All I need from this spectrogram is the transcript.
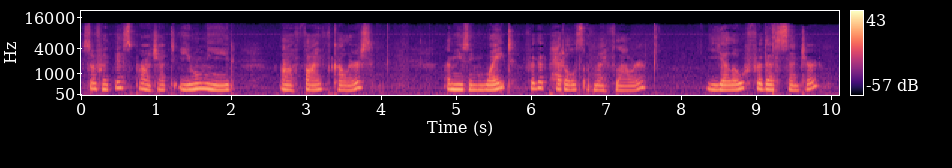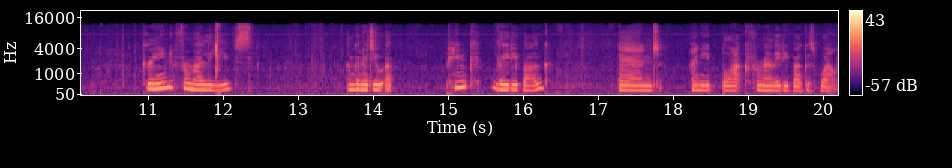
So for this project you will need uh, five colors. I'm using white for the petals of my flower, yellow for the center, green for my leaves. I'm going to do a pink ladybug and I need black for my ladybug as well.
